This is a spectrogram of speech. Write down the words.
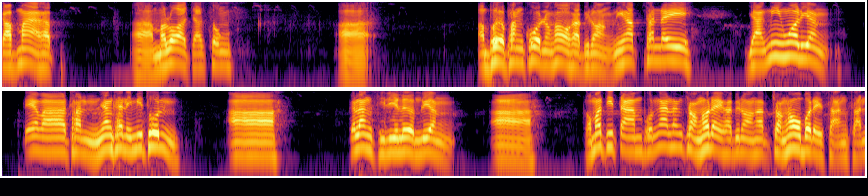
กลับมาครับ อ่ามารอจัดทรงอ่าอำเภอพังโคนของเขาครับพี่น้องนี่ครับท่านใดอยากมีงัวเลี้ยง แต่ว่าท่านยังท่านได้มีทุนอ่ากำลังสิริเริ่มเรื่องอ่าเขามาติดตามผลงานทั้งช่องเขาได้ครับพี่น้องครับช่องเขาบ่ได้สร้างสรร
